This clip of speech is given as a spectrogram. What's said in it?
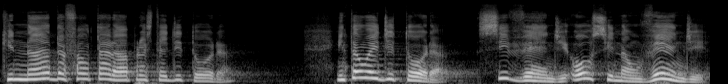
que nada faltará para esta editora. Então a editora, se vende ou se não vende,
